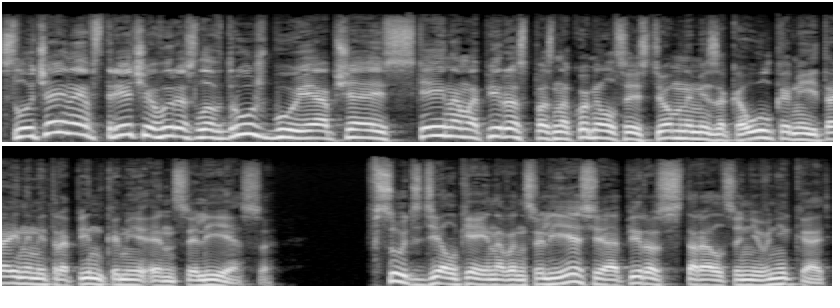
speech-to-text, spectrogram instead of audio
Случайная встреча выросла в дружбу, и, общаясь с Кейном, Апирос познакомился с темными закоулками и тайными тропинками Энцельеса. В суть дел Кейна в Энцельесе Апирос старался не вникать.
